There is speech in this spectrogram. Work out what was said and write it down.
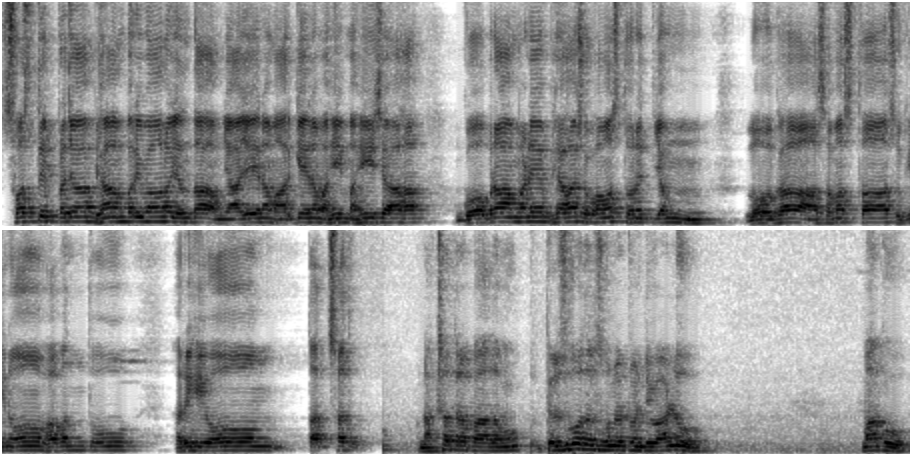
స్వస్తి ప్రజాభ్యాం పరిపాలయంతాం న్యాయేన మార్గేణ మహీ మహిషా గోబ్రాహ్మణేభ్య శుభమస్తు నిత్యం. లోకా సమస్తా సుఖినో భవంతు. హరి ఓం తత్సతు. నక్షత్ర పాదము తెలుసుకోదలుచుకున్నటువంటి వాళ్ళు మాకు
